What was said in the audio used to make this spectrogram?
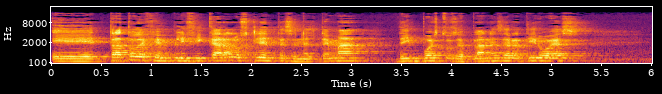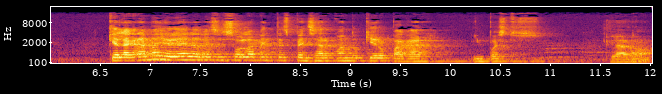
eh, trato de ejemplificar a los clientes en el tema de impuestos de planes de retiro es que la gran mayoría de las veces solamente es pensar cuándo quiero pagar impuestos. Claro.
